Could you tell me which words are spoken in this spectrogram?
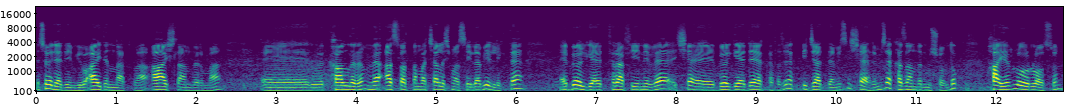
e, söylediğim gibi aydınlatma, ağaçlandırma, e, kaldırım ve asfaltlama çalışmasıyla birlikte bölge trafiğini ve bölgeye değer katacak bir caddemizi şehrimize kazandırmış olduk. Hayırlı uğurlu olsun.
